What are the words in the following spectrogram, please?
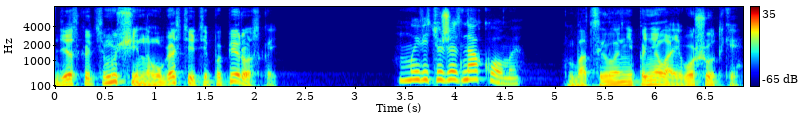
Дескать, мужчина, угостите папироской. Мы ведь уже знакомы. Бацилла не поняла его шутки.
